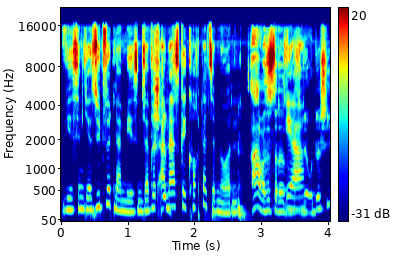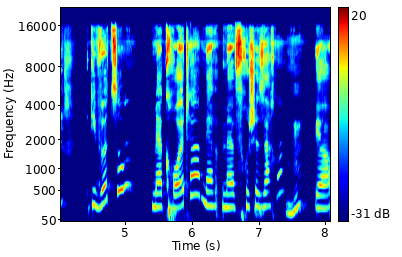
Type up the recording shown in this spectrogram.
wir sind ja Südvietnamesen. Da wird Stimmt. anders gekocht als im Norden. Ah, was ist da das, Ja. der Unterschied? Die Würzung, mehr Kräuter, mehr, mehr frische Sachen. Mhm. Ja,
